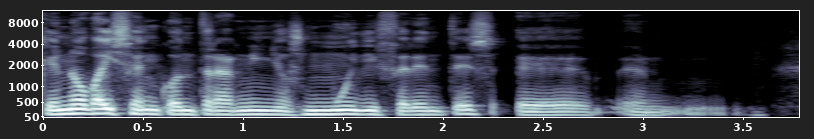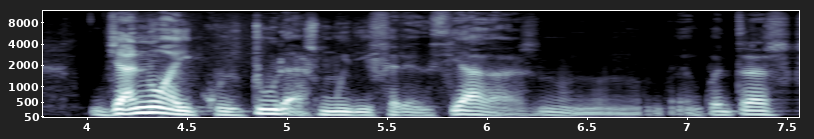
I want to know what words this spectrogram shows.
que no vais a encontrar niños muy diferentes eh, ya no hay culturas muy diferenciadas. encuentras,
